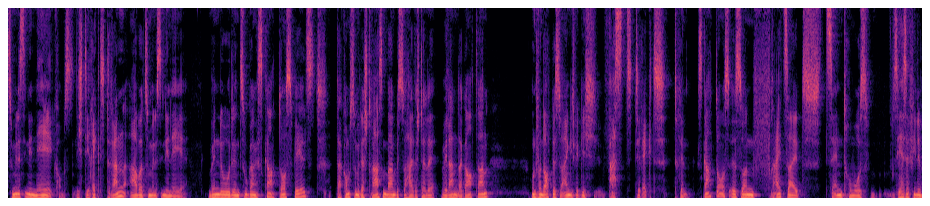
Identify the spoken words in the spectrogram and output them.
zumindest in die Nähe kommst. Nicht direkt dran, aber zumindest in die Nähe. Wenn du den Zugang Skartos wählst, da kommst du mit der Straßenbahn bis zur Haltestelle Velandergatan und von dort bist du eigentlich wirklich fast direkt drin. Skartos ist so ein Freizeitzentrum, wo es sehr, sehr viele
